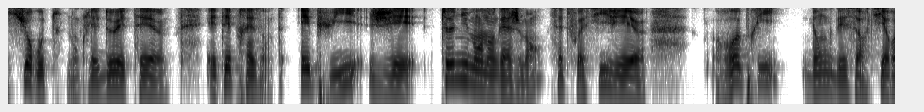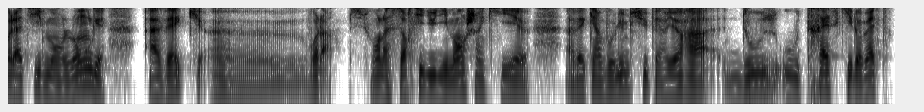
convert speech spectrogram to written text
sur route. Donc les deux étaient, étaient présentes. Et puis j'ai tenu mon engagement. Cette fois-ci, j'ai repris donc des sorties relativement longues avec euh, voilà souvent la sortie du dimanche hein, qui est euh, avec un volume supérieur à 12 ou 13 km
